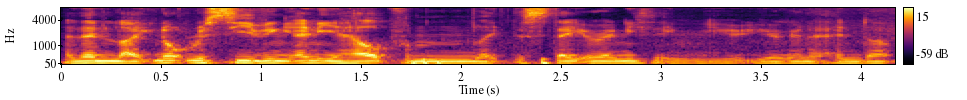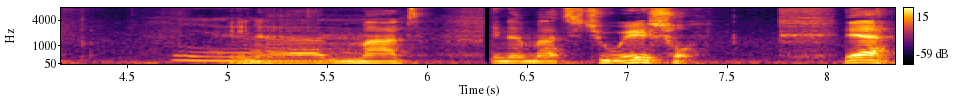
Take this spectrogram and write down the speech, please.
and then like not receiving any help from like the state or anything, you you're gonna end up Yeah. in a mad in a mad situation. Yeah,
